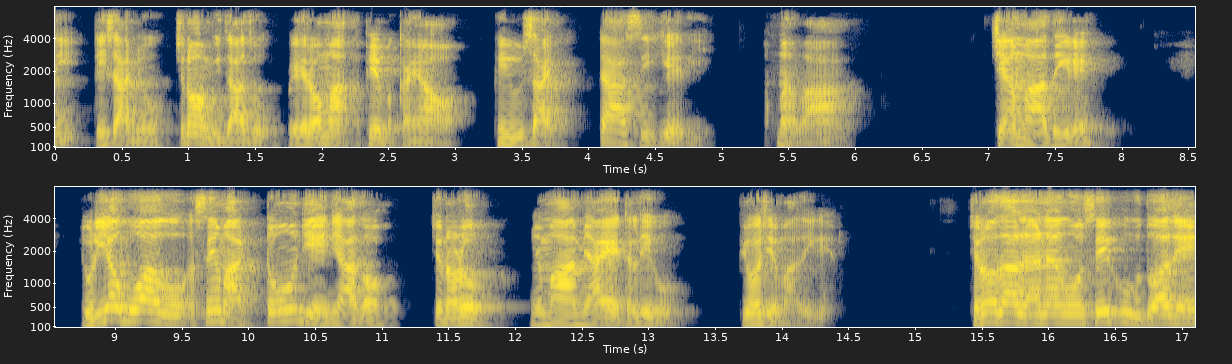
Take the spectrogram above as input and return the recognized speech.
သည့်ကိစ္စမျိုးကျွန်တော်မိသားစုဘယ်တော့မှအဖြစ်မခံရအောင်ဂယူဆိုင်တားဆီးခဲ့သည်အမှန်ပါကြံပါသေးတယ်လူတယောက်ဘဝကိုအစင်းမှာတွန်းကျင်ကြသောကျွန်တော်တို့မြန်မာများရဲ့ဓလေ့ကိုပြောချင်ပါသေးတယ်ကျွန်တော်သားလန်ဒန်ကိုဆေးကူသွားစဉ်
